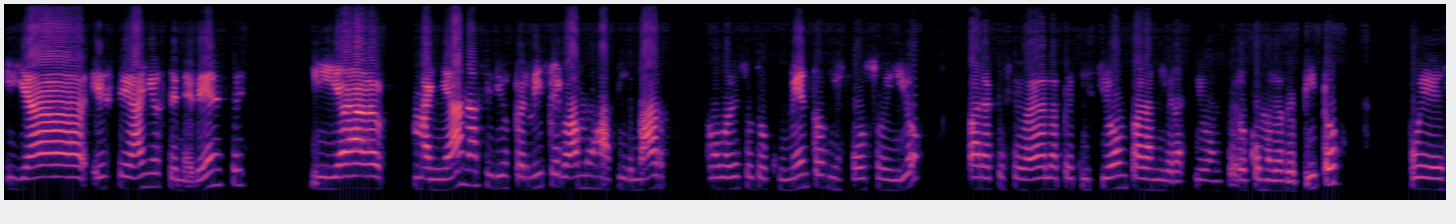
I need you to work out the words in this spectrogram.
y ya este año se me vence y ya mañana, si Dios permite, vamos a firmar todos esos documentos, mi esposo y yo, para que se vaya la petición para migración. Pero como le repito, pues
